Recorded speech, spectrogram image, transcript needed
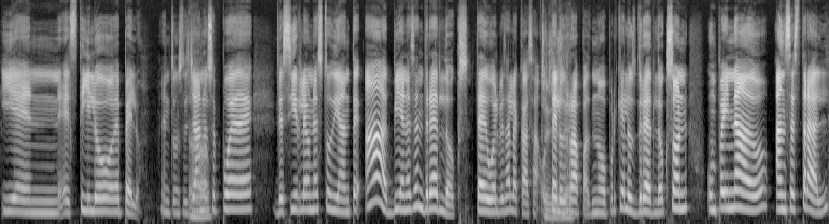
y en estilo de pelo. Entonces ya Ajá. no se puede decirle a un estudiante, ah, vienes en dreadlocks, te devuelves a la casa o te sí, los sí. rapas. No, porque los dreadlocks son un peinado ancestral.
